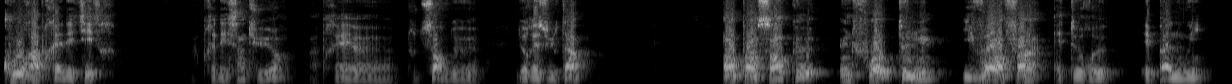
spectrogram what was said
courent après des titres, après des ceintures, après euh, toutes sortes de, de, résultats, en pensant que une fois obtenus, ils vont enfin être heureux, épanouis,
